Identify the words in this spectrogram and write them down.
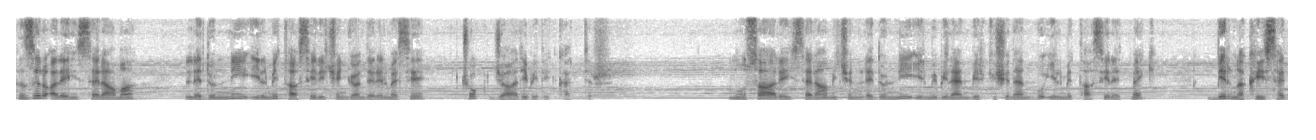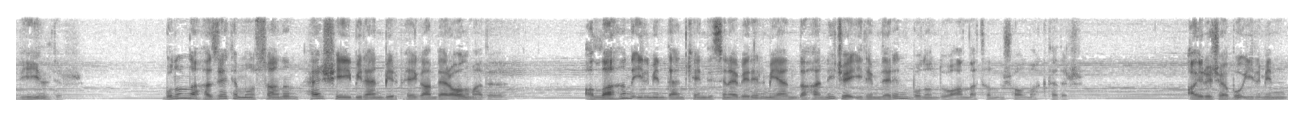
Hızır aleyhisselama ledünni ilmi tahsil için gönderilmesi çok cali bir dikkattir. Musa aleyhisselam için ledünni ilmi bilen bir kişiden bu ilmi tahsil etmek bir nakise değildir. Bununla Hz. Musa'nın her şeyi bilen bir peygamber olmadığı, Allah'ın ilminden kendisine verilmeyen daha nice ilimlerin bulunduğu anlatılmış olmaktadır. Ayrıca bu ilmin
